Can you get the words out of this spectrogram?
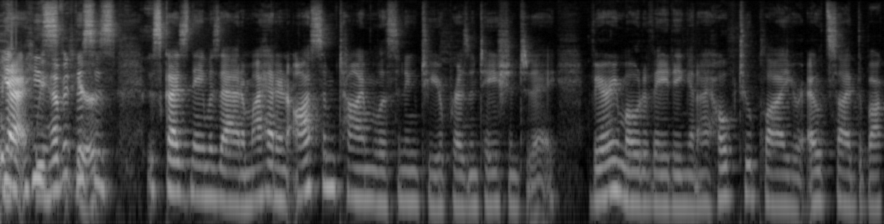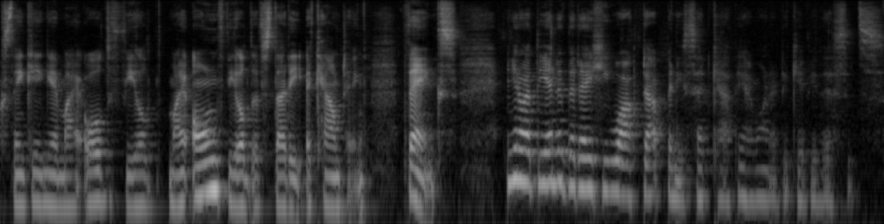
it. Yeah, he's, have it This here. is this guy's name is Adam. I had an awesome time listening to your presentation today. Very motivating, and I hope to apply your outside the box thinking in my old field, my own field of study, accounting. Thanks. You know, at the end of the day, he walked up and he said, "Cathy, I wanted to give you this. It's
